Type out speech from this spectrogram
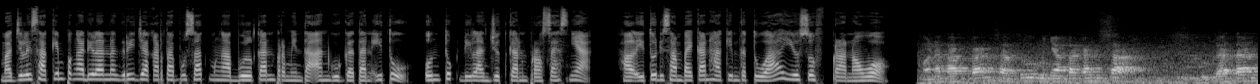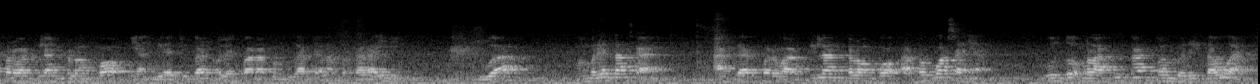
Majelis Hakim Pengadilan Negeri Jakarta Pusat mengabulkan permintaan gugatan itu untuk dilanjutkan prosesnya. Hal itu disampaikan Hakim Ketua Yusuf Pranowo. Menetapkan satu menyatakan sah gugatan perwakilan kelompok yang diajukan oleh para penggugat dalam perkara ini. Dua, memerintahkan agar perwakilan kelompok atau kuasanya untuk melakukan pemberitahuan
